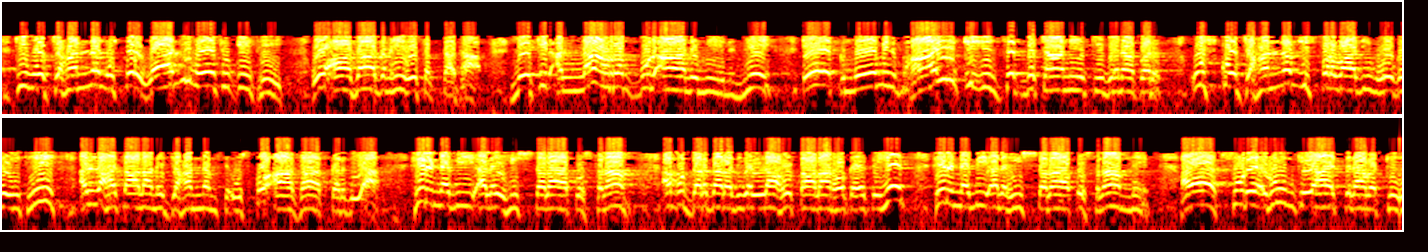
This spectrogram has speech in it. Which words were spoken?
کہ وہ جہنم اس پر واجب ہو چکی تھی۔ وہ آزاد نہیں ہو سکتا تھا۔ لیکن اللہ رب العالمین نے ایک مومن بھائی کی عزت بچانے کی بنا پر اس کو جہنم جس پر واجب ہو گئی تھی۔ اللہ تعالیٰ نے جہنم سے اس کو آزاد کر دیا۔ پھر نبی علیہ السلاط اسلام ابو دردہ رضی اللہ تعالیٰ عنہ کہتے ہیں، پھر نبی علیہ السلاط اسلام نے سورہ روم کی آیت تلاوت کی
